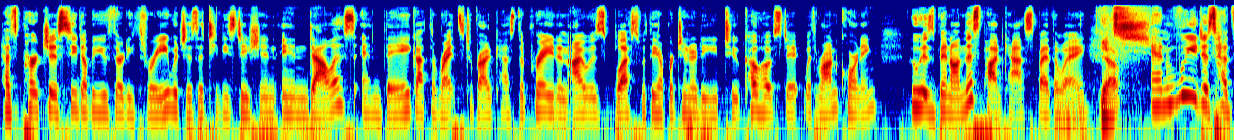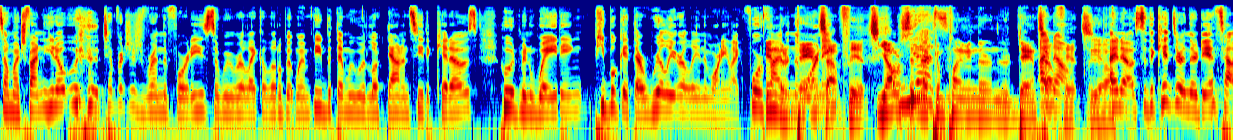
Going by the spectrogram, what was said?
has purchased CW33, which is a TV station in Dallas, and they got the rights to broadcast the parade. And I was blessed with the opportunity to co host it with Ron Corning, who has been on this podcast, by the way. Mm-hmm. Yep. And we just had so much fun. You know, temperatures were in the 40s, so we were like a little bit wimpy, but then we would look down and see the kiddos who had been waiting. People get there really early in the morning, like four or In five their in the dance morning. outfits. Y'all are sitting Yes. there complaining they're in their dance I know. outfits. Yeah. I know. So the kids are in their dance outfits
